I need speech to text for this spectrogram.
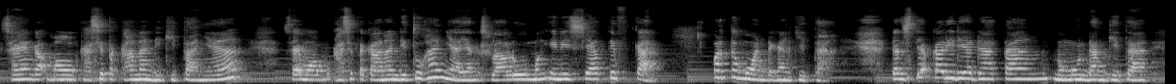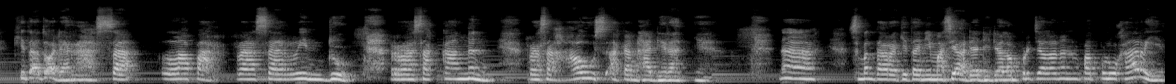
Saya nggak mau kasih tekanan di kitanya, saya mau kasih tekanan di Tuhannya yang selalu menginisiatifkan pertemuan dengan kita. Dan setiap kali dia datang mengundang kita, kita tuh ada rasa lapar, rasa rindu, rasa kangen, rasa haus akan hadiratnya. Nah, sementara kita ini masih ada di dalam perjalanan 40 hari,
